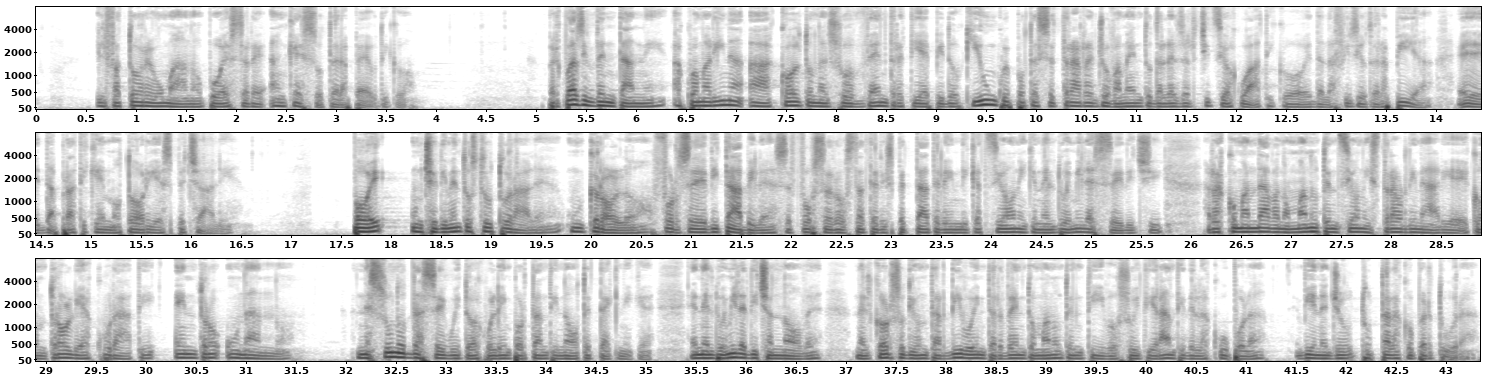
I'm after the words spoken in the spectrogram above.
Il fattore umano può essere anch'esso terapeutico. Per quasi vent'anni Acquamarina ha accolto nel suo ventre tiepido chiunque potesse trarre giovamento dall'esercizio acquatico e dalla fisioterapia e da pratiche motorie speciali. Poi un cedimento strutturale, un crollo, forse evitabile se fossero state rispettate le indicazioni che nel 2016 raccomandavano manutenzioni straordinarie e controlli accurati entro un anno. Nessuno dà seguito a quelle importanti note tecniche e nel 2019, nel corso di un tardivo intervento manutentivo sui tiranti della cupola, viene giù tutta la copertura.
